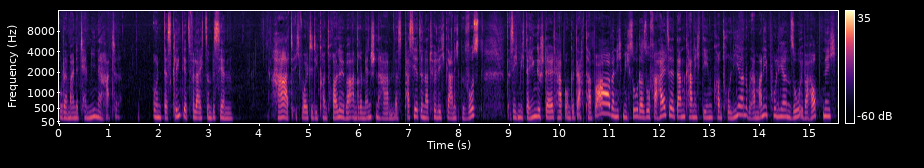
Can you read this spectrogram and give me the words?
oder meine Termine hatte. Und das klingt jetzt vielleicht so ein bisschen hart. Ich wollte die Kontrolle über andere Menschen haben. Das passierte natürlich gar nicht bewusst, dass ich mich dahingestellt habe und gedacht habe, oh, wenn ich mich so oder so verhalte, dann kann ich den kontrollieren oder manipulieren. So überhaupt nicht.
